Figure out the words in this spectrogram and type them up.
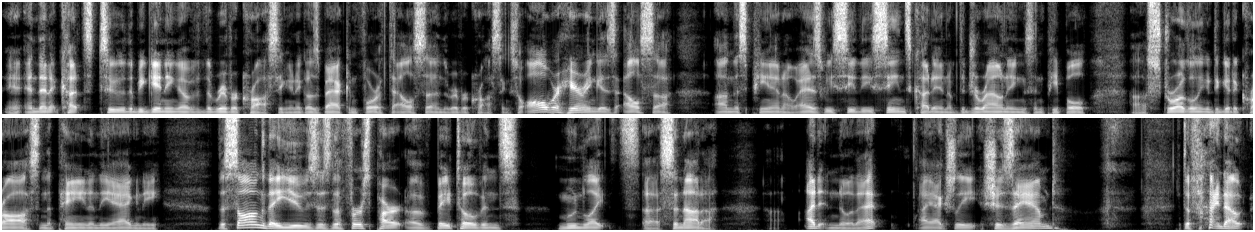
And then it cuts to the beginning of the river crossing and it goes back and forth to Elsa and the river crossing. So all we're hearing is Elsa on this piano as we see these scenes cut in of the drownings and people uh, struggling to get across and the pain and the agony. The song they use is the first part of Beethoven's Moonlight uh, Sonata. Uh, I didn't know that. I actually Shazammed to find out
